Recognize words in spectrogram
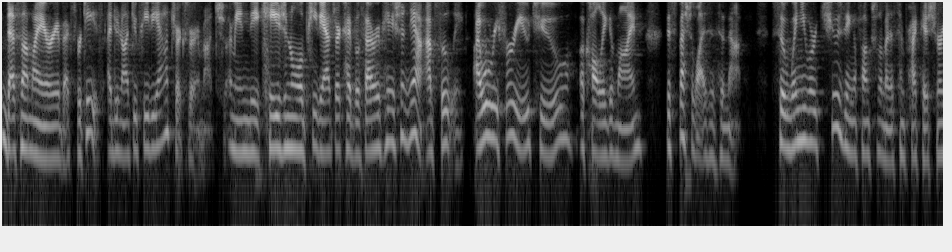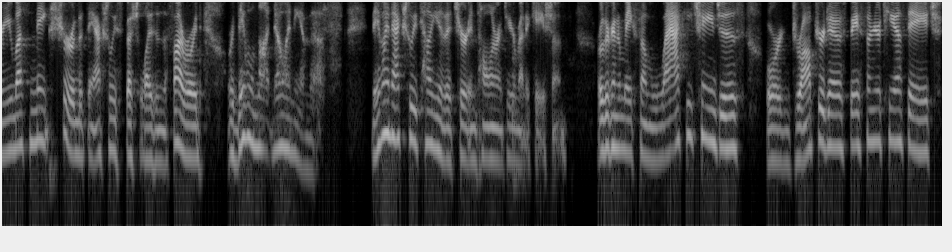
that's not my area of expertise. I do not do pediatrics very much. I mean, the occasional pediatric hypothyroid patient, yeah, absolutely. I will refer you to a colleague of mine that specializes in that. So when you are choosing a functional medicine practitioner, you must make sure that they actually specialize in the thyroid, or they will not know any of this. They might actually tell you that you're intolerant to your medication, or they're going to make some wacky changes or drop your dose based on your TSH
